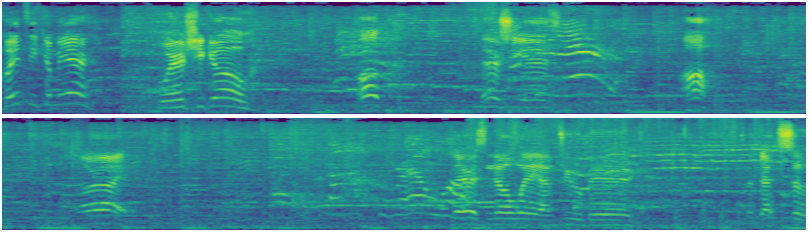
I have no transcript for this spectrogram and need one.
Quincy, come here. Where'd she go? Oh, there she is. Oh. All right. There's no way I'm too big. But that's so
